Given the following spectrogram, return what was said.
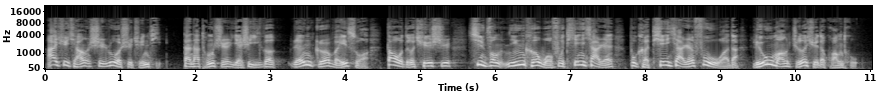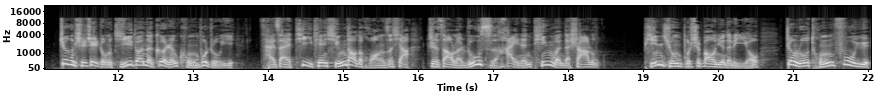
艾旭强是弱势群体，但他同时也是一个人格猥琐、道德缺失、信奉“宁可我负天下人，不可天下人负我”的流氓哲学的狂徒。正是这种极端的个人恐怖主义，才在替天行道的幌子下，制造了如此骇人听闻的杀戮。贫穷不是暴虐的理由，正如同富裕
